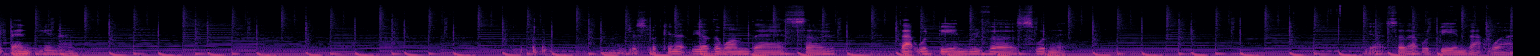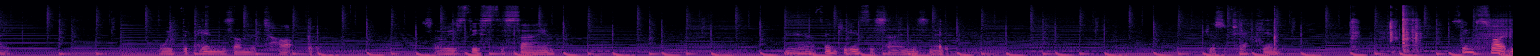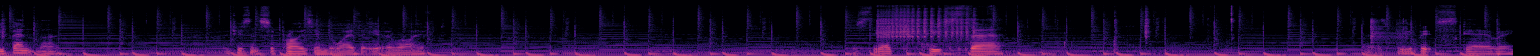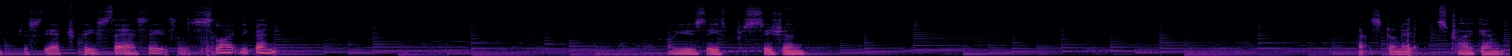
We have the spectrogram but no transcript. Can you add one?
Bent, you know. I'm just looking at the other one there, so that would be in reverse, wouldn't it? Yeah, so that would be in that way with the pins on the top. So is this the same? Yeah, I think it is the same, isn't it? Just checking. Seems slightly bent though, which isn't surprising the way that it arrived. Just the edge piece there. Let's be a bit scary. Just the edge piece there. See, it's slightly bent. I'll use these precision That's done it. Let's try again.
